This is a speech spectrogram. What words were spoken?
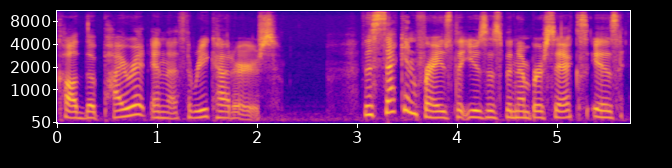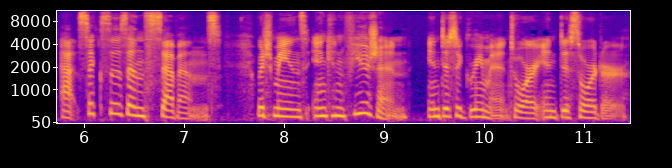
called The Pirate and the Three Cutters. The second phrase that uses the number six is at sixes and sevens, which means in confusion, in disagreement, or in disorder.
